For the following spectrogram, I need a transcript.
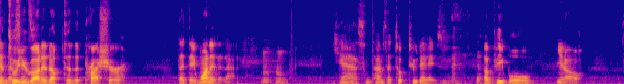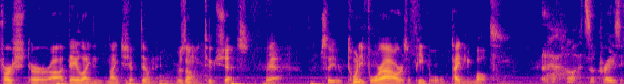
until you sense. got it up to the pressure that they wanted it at. Mm-hmm. Yeah, sometimes that took two days of people, you know, first or uh, daylight and night shift doing it. There was only two shifts, Yeah. so you're 24 hours of people tightening bolts. Oh, that's so crazy.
